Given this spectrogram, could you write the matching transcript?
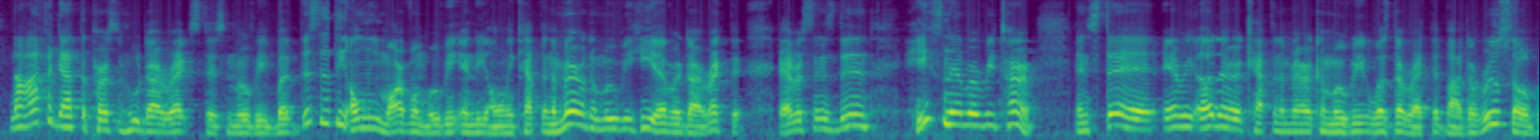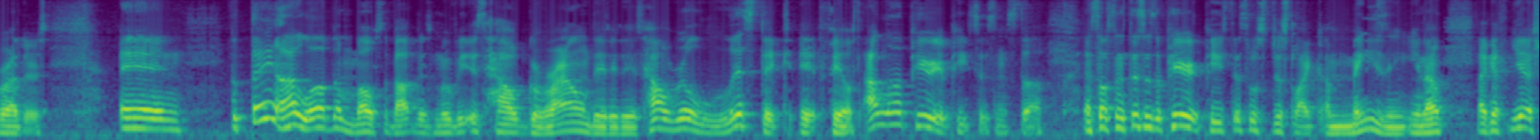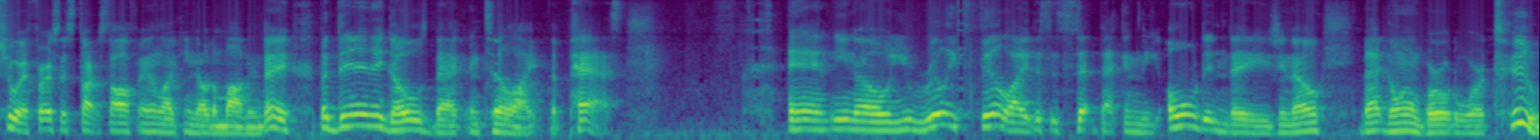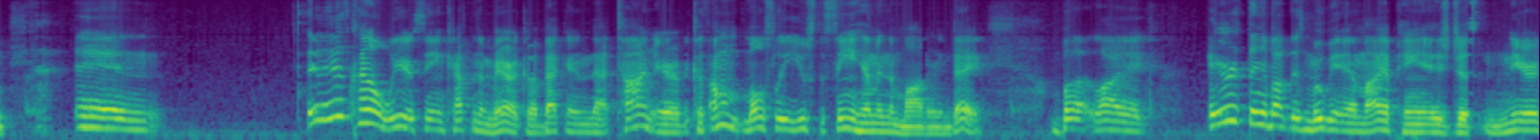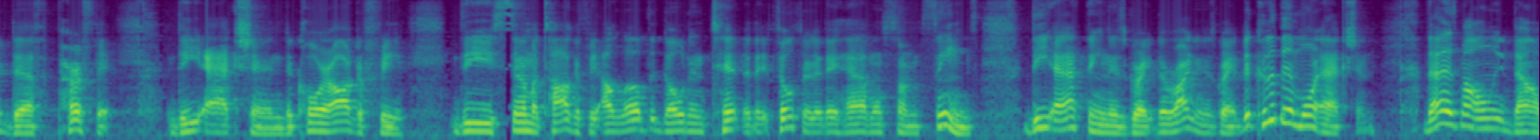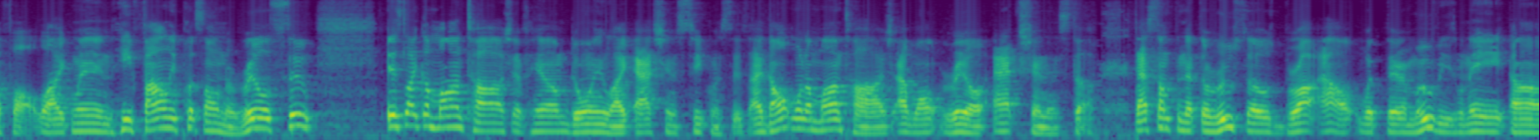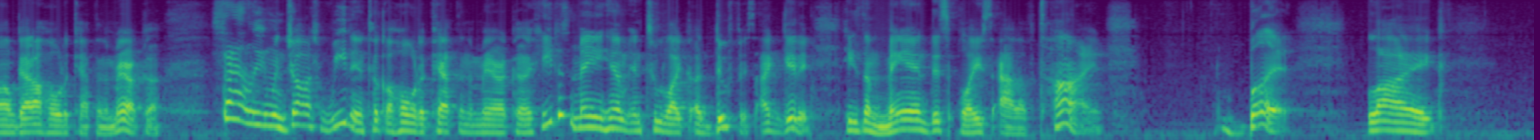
Now, I forgot the person who directs this movie, but this is the only Marvel movie and the only Captain America movie he ever directed. Ever since then, he's never returned. Instead, every other Captain America movie was directed by the Russo brothers. And the thing I love the most about this movie is how grounded it is, how realistic it feels. I love period pieces and stuff. And so since this is a period piece, this was just like amazing, you know? Like if, yeah, sure, at first it starts off in like, you know, the modern day, but then it goes back into like the past. And, you know, you really feel like this is set back in the olden days, you know, back during World War II. And it is kind of weird seeing Captain America back in that time era because I'm mostly used to seeing him in the modern day. But like everything about this movie, in my opinion, is just near death perfect. The action, the choreography, the cinematography. I love the golden tint that they filter that they have on some scenes. The acting is great. The writing is great. There could have been more action. That is my only downfall. Like when he finally puts on the real suit, it's like a montage of him doing like action sequences. I don't want a montage. I want real action and stuff. That's something that the Russos brought out with their movies when they um, got a hold of Captain America. Sadly, when Josh Whedon took a hold of Captain America, he just made him into like a doofus. I get it. He's a man displaced out of time. But like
